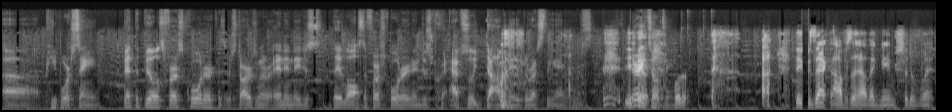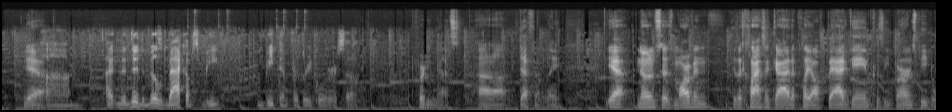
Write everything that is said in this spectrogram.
Uh, people were saying bet the Bills first quarter because their starters were, and then they just they lost the first quarter and then just absolutely dominated the rest of the game. It was very yeah, tilting. the exact opposite how that game should have went. Yeah. Um, I, dude, the Bills backups beat beat them for three quarters. So pretty nuts. Uh, definitely. Yeah. Notem says Marvin is a classic guy to play off bad games because he burns people.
